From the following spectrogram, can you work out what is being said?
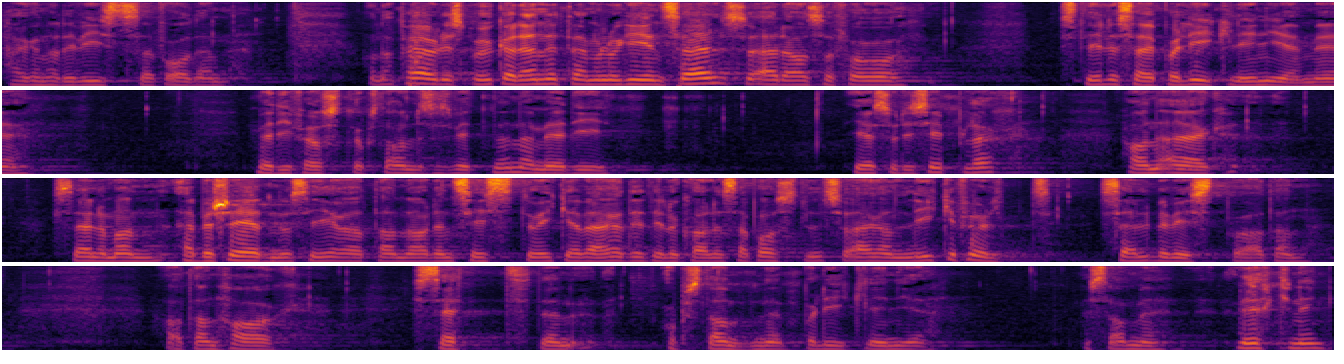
Herren hadde vist seg for dem. Og Når Paulus bruker denne terminologien selv, så er det altså for å stille seg på lik linje med, med de første oppstandelsesvitnene, med de Jesu disipler. Han er, selv om han er beskjeden og sier at han er den siste og ikke er verdig til å kalles apostel, så er han like fullt selvbevisst på at han, at han har sett den oppstandende på lik linje, med samme virkning,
